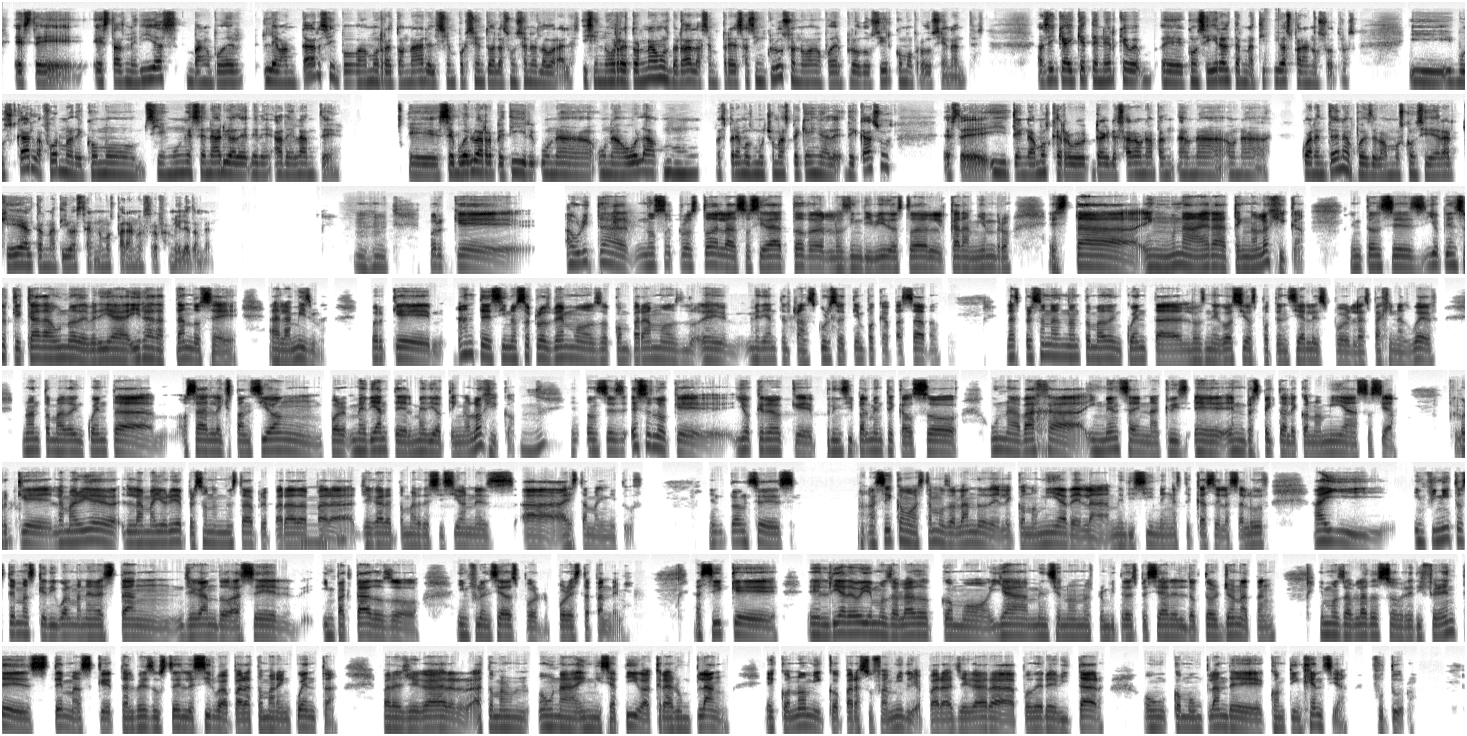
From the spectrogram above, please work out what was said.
este, estas medidas van a poder levantarse y podamos retornar el 100% de las funciones laborales. Y si no retornamos, ¿verdad? Las empresas incluso no van a poder producir como producían antes. Así que hay que tener que eh, conseguir alternativas para nosotros y buscar la forma de cómo, si en un escenario adelante eh, se vuelve a repetir una, una ola, mm, esperemos mucho más pequeña de, casos, este, y tengamos que regresar a una, a una cuarentena, pues debamos considerar qué alternativas tenemos para nuestra familia también. Porque ahorita nosotros, toda la sociedad, todos los individuos, todo el, cada miembro está en una era tecnológica. Entonces, yo pienso que cada uno debería ir adaptándose a la misma. Porque antes, si nosotros vemos o comparamos eh, mediante el transcurso de tiempo que ha pasado, las personas no han tomado en cuenta los negocios potenciales por las páginas web, no han tomado en cuenta, o sea, la expansión por, mediante el medio tecnológico. Entonces, eso es lo que yo creo que principalmente causó una baja inmensa en, la crisis, eh, en respecto a la economía social. Porque la mayoría, la mayoría de personas no estaba preparada para llegar a tomar decisiones a esta magnitud. Entonces, Así como estamos hablando de la economía, de la medicina, en este caso de la salud, hay infinitos temas que de igual manera están llegando a ser impactados o influenciados por, por esta pandemia. Así que el día de hoy hemos hablado, como ya mencionó nuestro invitado especial, el doctor Jonathan, hemos hablado sobre diferentes temas que tal vez a usted le sirva para tomar en cuenta, para llegar a tomar una iniciativa, crear un plan económico para su familia, para llegar a poder evitar como un plan de contingencia futuro.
